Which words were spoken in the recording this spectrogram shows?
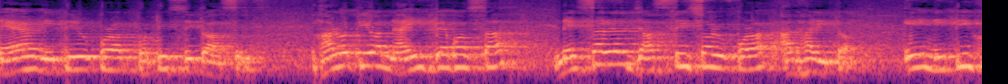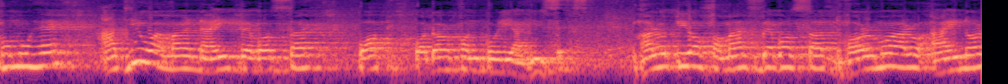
ন্যায়ৰ নীতিৰ ওপৰত প্ৰতিষ্ঠিত আছিল। ভাৰতীয় ন্যায়িক ব্যৱস্থা নেচাৰেল জাষ্টিছৰ ওপৰত আধাৰিত। এই নীতিসমূহে আজিও আমাৰ ন্যায়িক ব্যৱস্থাক পথ প্ৰদৰ্শন কৰি আহিছে। ভাৰতীয় সমাজ ব্যৱস্থাত ধৰ্ম আৰু আইনৰ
